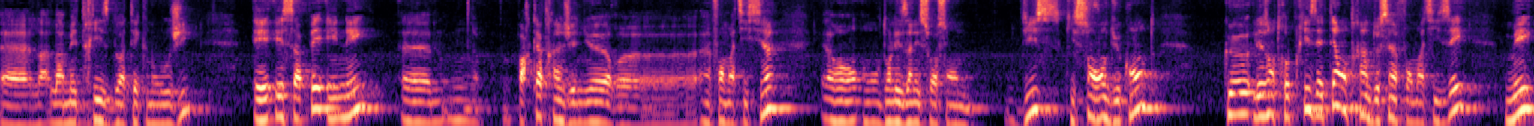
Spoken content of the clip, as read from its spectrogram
la, maîtrise de la technologie. Et SAP est né euh, par quatre ingénieurs informaticiens dans les années 70 qui se sont rendus compte que les entreprises étaient en train de s'informatiser, mais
